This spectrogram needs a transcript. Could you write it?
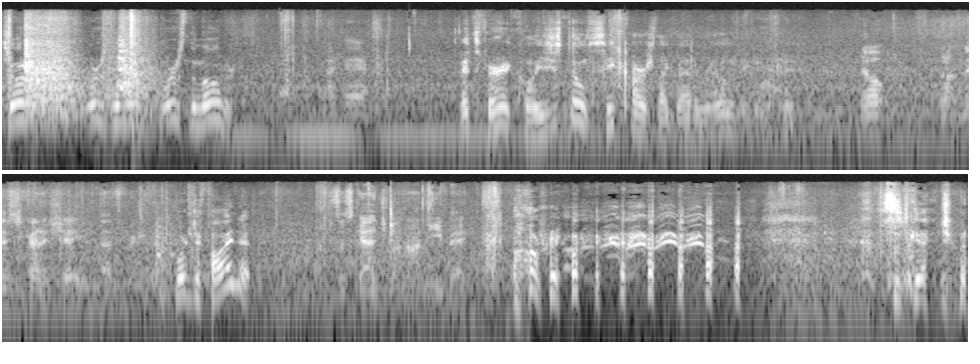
Jonah, where's the mo- where's the motor? Okay. It's very cool. You just don't see cars like that around anymore. eh? No, not in this kind of shape, that's for sure. Where'd you find it? Saskatchewan on eBay. Oh, really? Saskatchewan.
